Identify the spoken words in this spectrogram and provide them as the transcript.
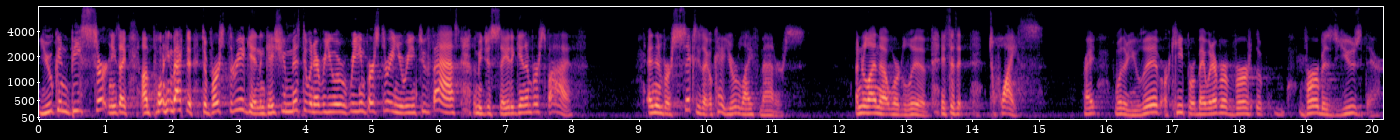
you can be certain. He's like, I'm pointing back to, to verse 3 again, in case you missed it whenever you were reading verse 3 and you're reading too fast. Let me just say it again in verse 5. And then verse 6, he's like, okay, your life matters. Underline that word live. It says it twice, right? Whether you live or keep or obey, whatever ver- verb is used there.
